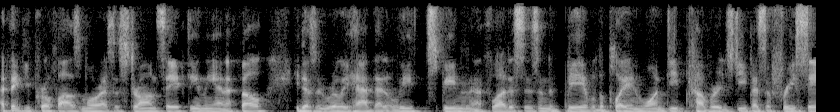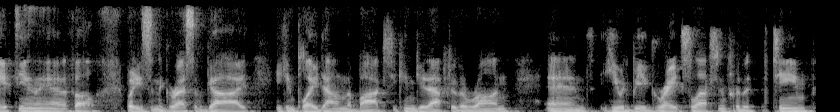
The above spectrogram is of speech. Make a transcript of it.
I think he profiles more as a strong safety in the NFL. He doesn't really have that elite speed and athleticism to be able to play in one deep coverage, deep as a free safety in the NFL, but he's an aggressive guy. He can play down in the box, he can get after the run, and he would be a great selection for the team.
